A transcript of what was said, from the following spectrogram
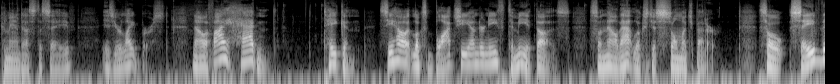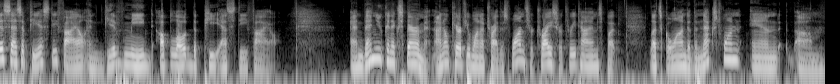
Command S to save, is your light burst. Now if I hadn't taken, see how it looks blotchy underneath? To me it does. So now that looks just so much better. So save this as a PSD file and give me, upload the PSD file. And then you can experiment. I don't care if you want to try this once or twice or three times, but let's go on to the next one and um,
